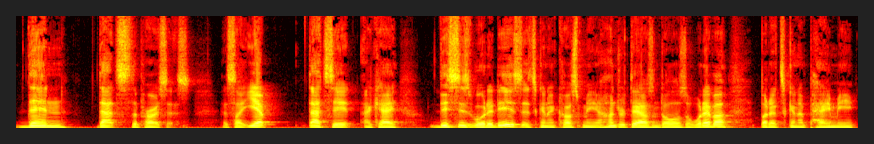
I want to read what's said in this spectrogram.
then that's the process. It's like, yep, that's it. Okay, this is what it is. It's going to cost me $100,000 or whatever, but it's going to pay me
